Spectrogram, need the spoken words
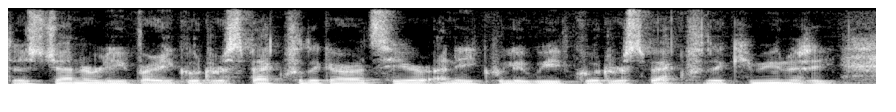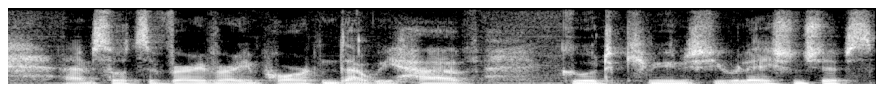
there's generally very good respect for the guards here, and equally we've good respect for the community. Um, so it's very, very important that we have good community relationships.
